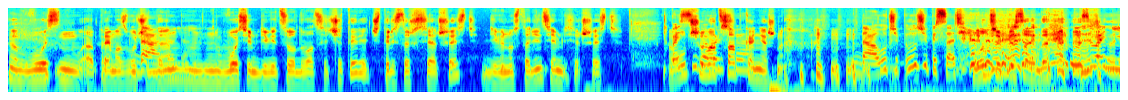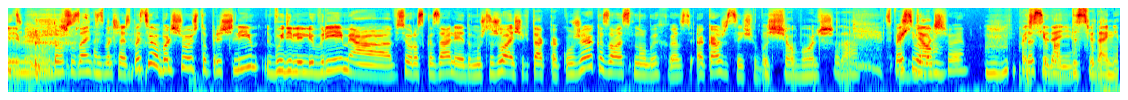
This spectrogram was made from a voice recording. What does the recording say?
8, ну, а, прямо звучит, да? да? да. 8 924 466 91 76. Спасибо лучше WhatsApp, большое. конечно. Да, лучше, лучше писать. Лучше писать, да. Не звонить, потому что занятость большая. Спасибо большое, что пришли, выделили время, все рассказали. Я думаю, что желающих так, как уже оказалось много, их окажется еще больше. Еще больше, да. Спасибо Ждем. большое. Спасибо. До свидания. До свидания.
